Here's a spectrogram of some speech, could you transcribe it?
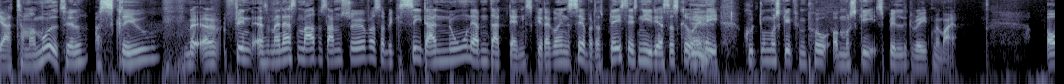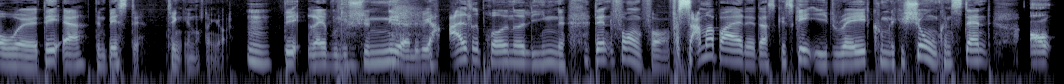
jeg tager mig mod til at skrive. Find, altså man er sådan meget på samme server, så vi kan se, at der er nogen af dem, der er danske. Der går ind og ser på deres Playstation i det, og så skriver mm. Mm. jeg, hey, kunne du måske finde på at måske spille et raid med mig? Og øh, det er den bedste ting, jeg nogensinde har gjort. Mm. Det er revolutionerende. Jeg har aldrig prøvet noget lignende. Den form for, for samarbejde, der skal ske i et raid, kommunikation konstant, og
